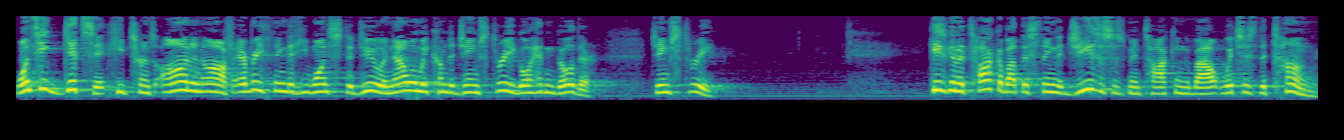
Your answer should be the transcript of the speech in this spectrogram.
Once He gets it, He turns on and off everything that He wants to do. And now, when we come to James 3, go ahead and go there. James 3. He's going to talk about this thing that Jesus has been talking about, which is the tongue.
